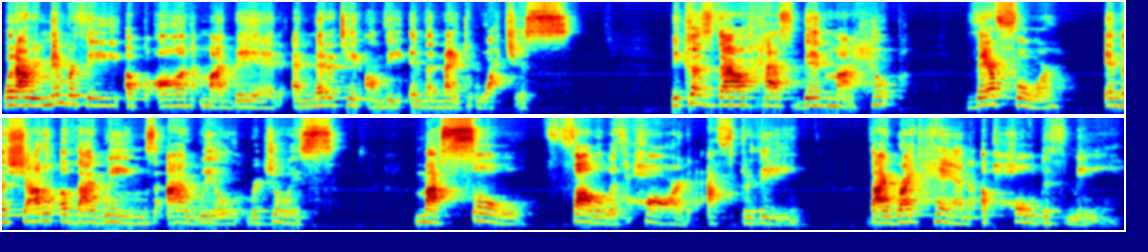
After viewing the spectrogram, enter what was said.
When I remember thee up on my bed and meditate on thee in the night watches. Because thou hast been my help, therefore in the shadow of thy wings I will rejoice. My soul followeth hard after thee thy right hand upholdeth me.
